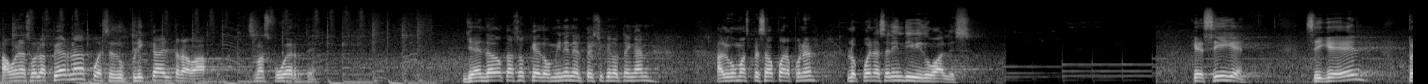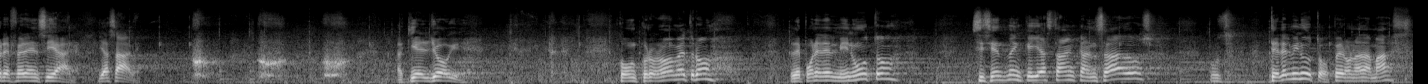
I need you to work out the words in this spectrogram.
A una sola pierna, pues se duplica el trabajo, es más fuerte. Ya en dado caso que dominen el peso y que no tengan algo más pesado para poner, lo pueden hacer individuales. ¿Qué sigue? Sigue el preferencial, ya saben. Aquí el yogi. Con cronómetro, le ponen el minuto Si sienten que ya están cansados, pues denle el minuto, pero nada más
